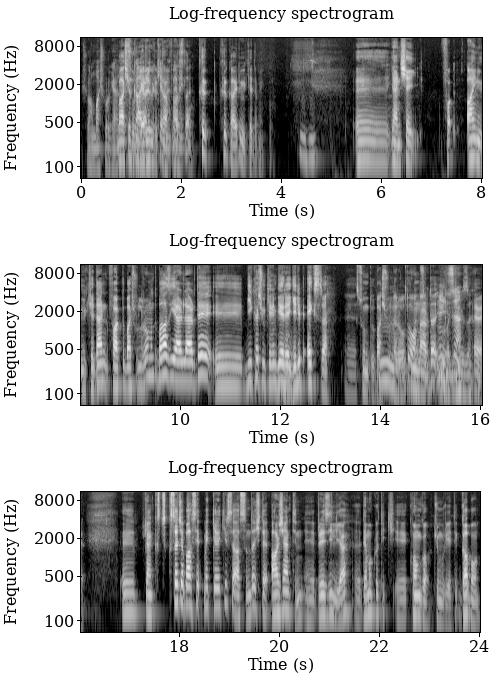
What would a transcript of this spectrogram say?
şu an başvuru geldi. Başvuru 40 ayrı geldi ülke 40'tan mi fazla. demek bu? 40, 40 ayrı ülke demek bu. Ee, yani şey aynı ülkeden farklı başvurular olmadı. Bazı yerlerde e, birkaç ülkenin bir araya gelip ekstra e, sunduğu başvurular oldu. Onlar da Ne iyi. güzel. Evet. Ee, yani kıs- kısaca bahsetmek gerekirse aslında işte Arjantin, e, Brezilya, e, Demokratik e, Kongo Cumhuriyeti, Gabon,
